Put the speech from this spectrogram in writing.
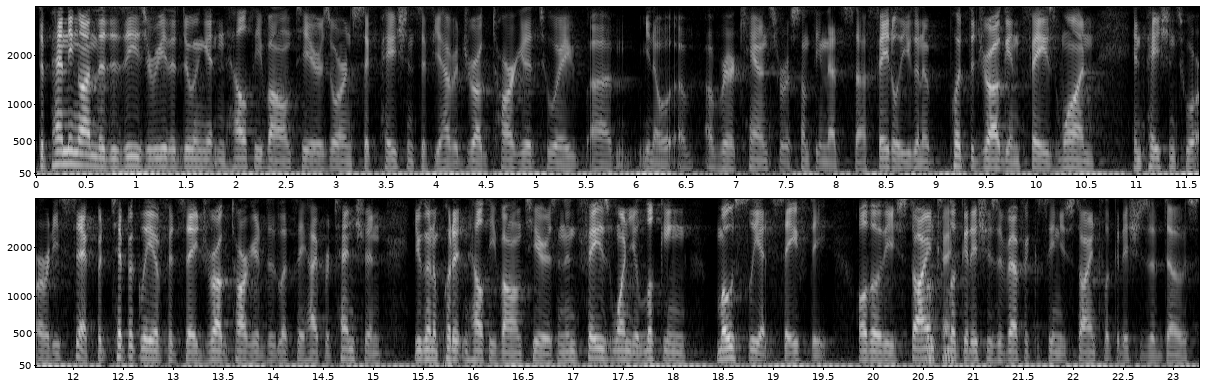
depending on the disease, you're either doing it in healthy volunteers or in sick patients. If you have a drug targeted to a, um, you know, a, a rare cancer or something that's uh, fatal, you're going to put the drug in phase one in patients who are already sick. But typically, if it's a drug targeted to, let's say, hypertension, you're going to put it in healthy volunteers. And in phase one, you're looking mostly at safety. Although you're starting Okay. to look at issues of efficacy and you're starting to look at issues of dose.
